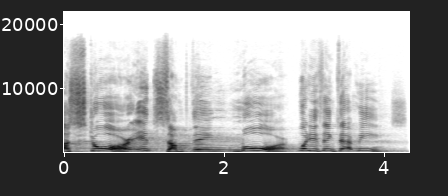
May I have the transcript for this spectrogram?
a store, it's something more? What do you think that means?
